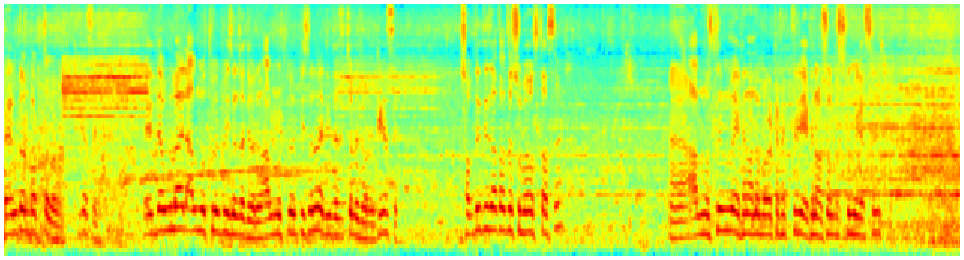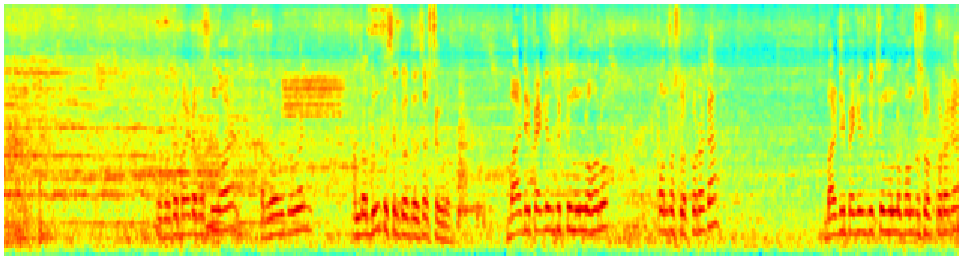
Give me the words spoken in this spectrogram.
ব্যাংটন বটতলা। ঠিক আছে? এদিকে উলাইল আল মুসলিমের পিছনে যেতে পারবেন আল মুসলিমের পিছনে এদিকে চলে যাবেন। ঠিক আছে? সব দিক দিয়ে যাতায়াতের সুব্যবস্থা আছে। আল মুসলিম এখানে অনেক বড় একটা ফ্যাক্টরি, এখানে অসংখ্য শ্রমিক আছে। যাদের বাড়িটা পছন্দ হয় তারা যোগাযোগ করবেন। আমরা দ্রুত সেল করে দেওয়ার চেষ্টা করব। বাড়িটির প্যাকেজ বিক্রি মূল্য হলো পঞ্চাশ লক্ষ টাকা। বাড়িটির প্যাকেজ বিক্রি মূল্য পঞ্চাশ লক্ষ টাকা।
